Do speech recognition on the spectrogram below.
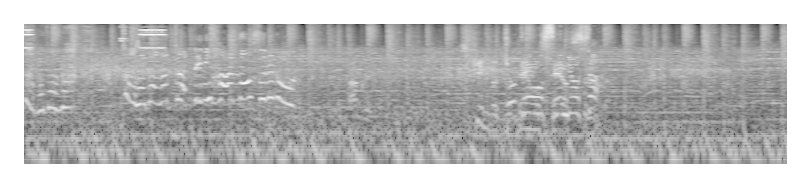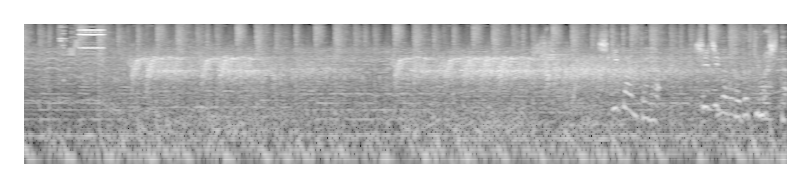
体が体が勝手に反応するの。各員付近の拠拠点を占領した指揮官から指示が届きました。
